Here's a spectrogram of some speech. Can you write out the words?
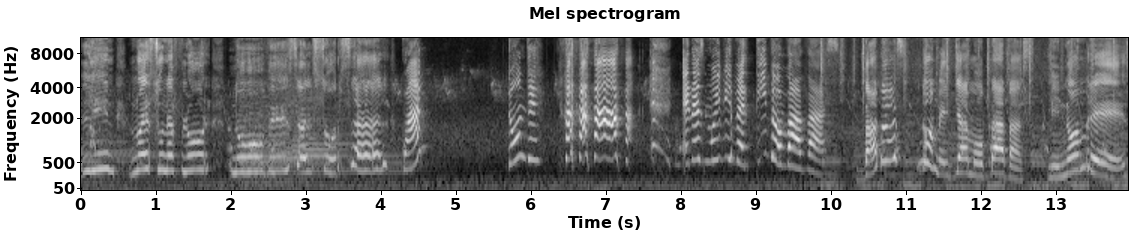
Lynn, no es una flor. No ves al zorzal. ¿Cuál? ¿Dónde? Eres muy divertido, Babas. ¿Babas? No me llamo Babas. Mi nombre es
